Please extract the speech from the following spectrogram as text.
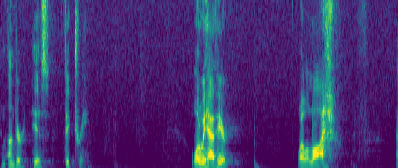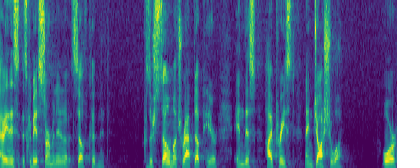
and under his fig tree. What do we have here? Well, a lot. I mean, this, this could be a sermon in and of itself, couldn't it? Because there's so much wrapped up here in this high priest named Joshua, or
